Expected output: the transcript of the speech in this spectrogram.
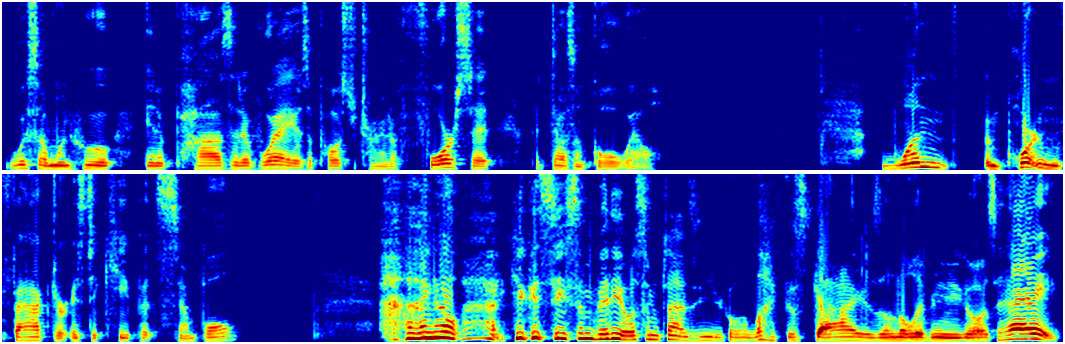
with someone who, in a positive way, as opposed to trying to force it, that doesn't go well. One important factor is to keep it simple. I know you can see some videos sometimes and you're going like this guy is in the living room. He goes, "Hey,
